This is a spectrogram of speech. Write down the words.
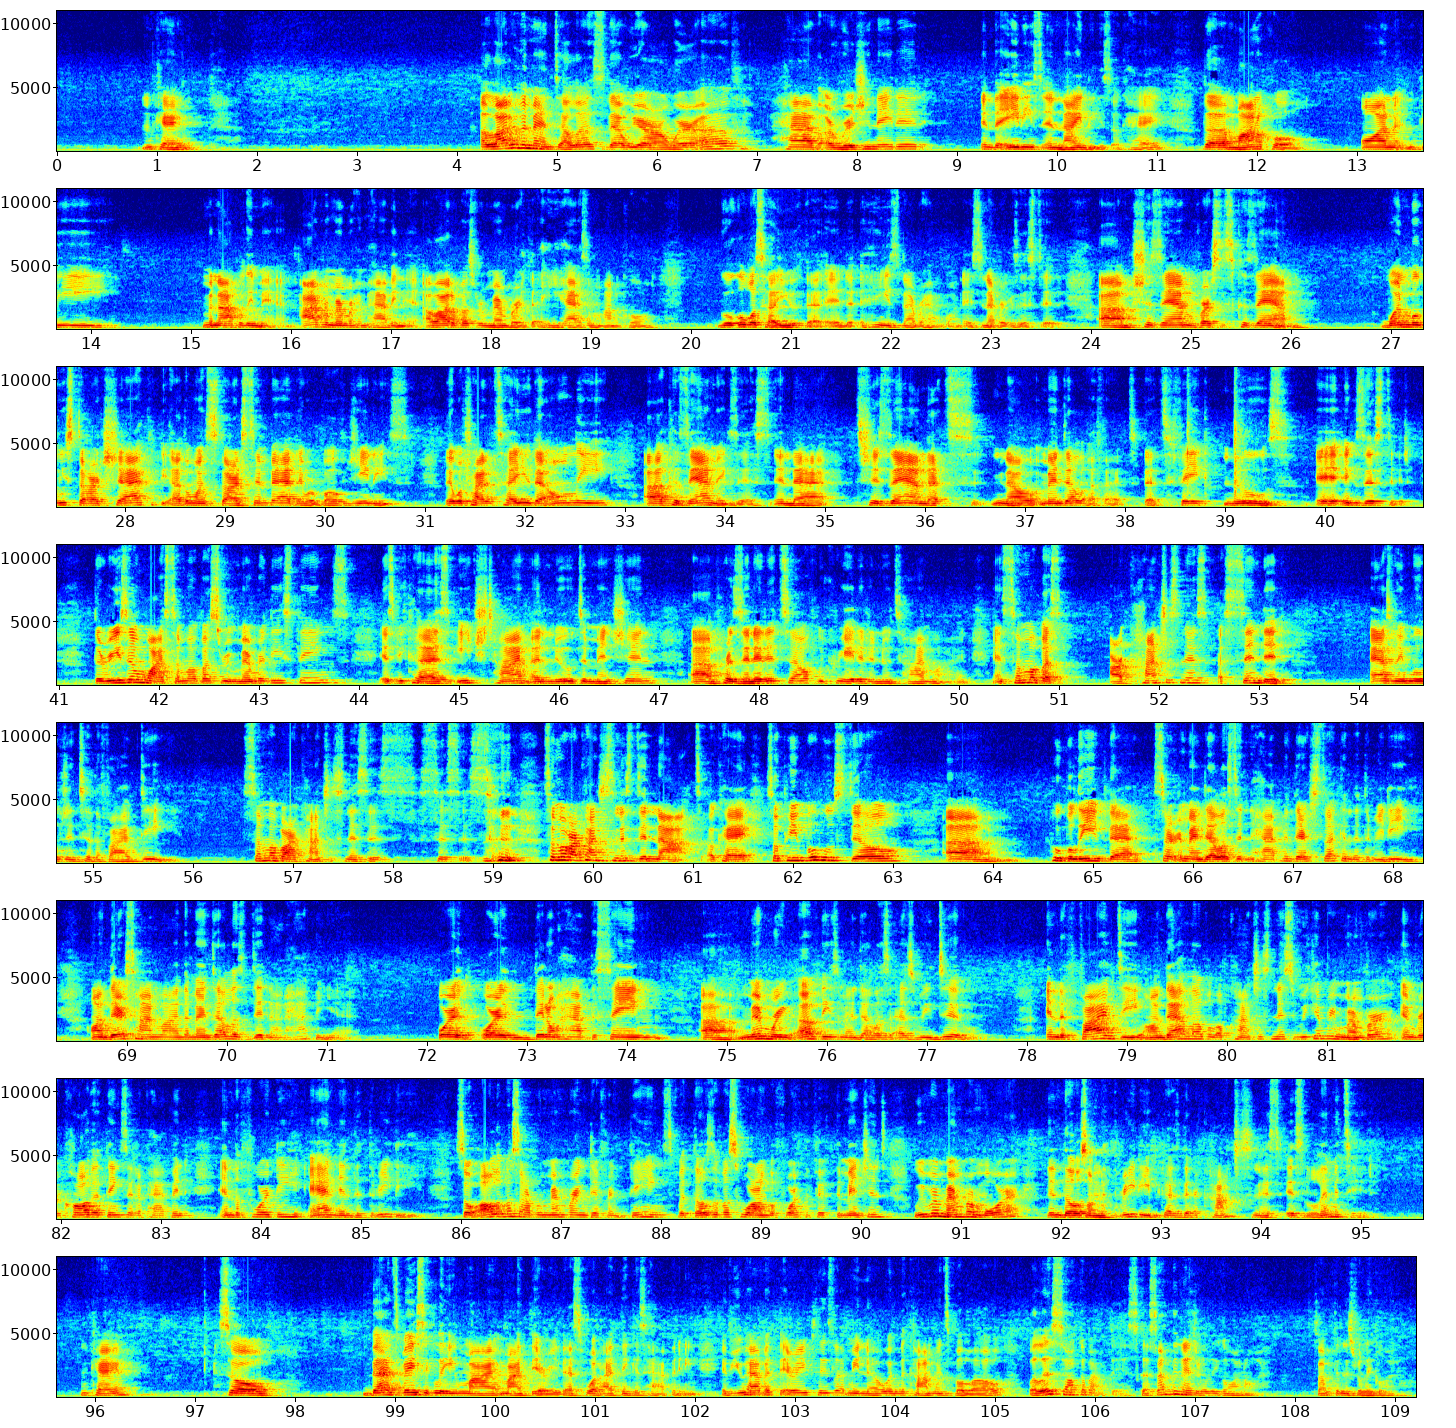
Okay. A lot of the Mandelas that we are aware of have originated in the 80s and 90s. Okay. The monocle on the Monopoly Man. I remember him having it. A lot of us remember that he has a monocle. Google will tell you that it, he's never had one. It's never existed. Um, Shazam versus Kazam. One movie starred Shaq, the other one starred Sinbad. They were both genies. They will try to tell you that only uh, Kazam exists and that Shazam, that's, you know, Mandela effect. That's fake news. It existed. The reason why some of us remember these things is because each time a new dimension uh, presented itself, we created a new timeline. And some of us, our consciousness ascended as we moved into the 5D. Some of our consciousnesses some of our consciousness did not okay so people who still um, who believe that certain mandelas didn't happen they're stuck in the 3d on their timeline the mandelas did not happen yet or or they don't have the same uh, memory of these Mandelas as we do. In the 5D, on that level of consciousness, we can remember and recall the things that have happened in the 4D and in the 3D. So all of us are remembering different things, but those of us who are on the fourth and fifth dimensions, we remember more than those on the 3D because their consciousness is limited. Okay? So that's basically my my theory. That's what i think is happening. If you have a theory please let me know in the comments below. But let's talk about this because something is really going on. Something is really going on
